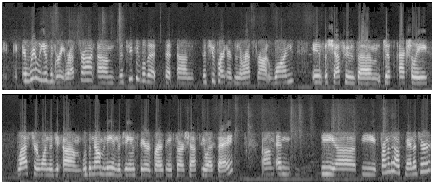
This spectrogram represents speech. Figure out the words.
it really is a great restaurant. Um, the two people that that um, the two partners in the restaurant. One is the chef who's um, just actually last year won the um, was a nominee in the James Beard Rising Star Chef USA, um, and the uh, the front of the house manager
